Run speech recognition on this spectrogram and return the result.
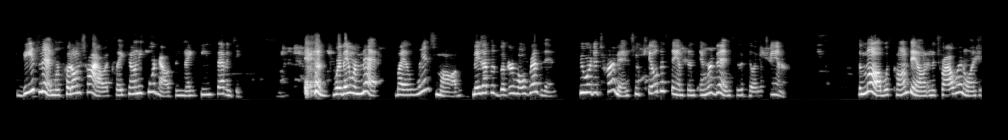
These men were put on trial at Clay County Courthouse in 1917, where they were met by a lynch mob made up of Booger Hole residents who were determined to kill the Sampsons in revenge for the killing of Tanner. The mob was calmed down and the trial went on to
